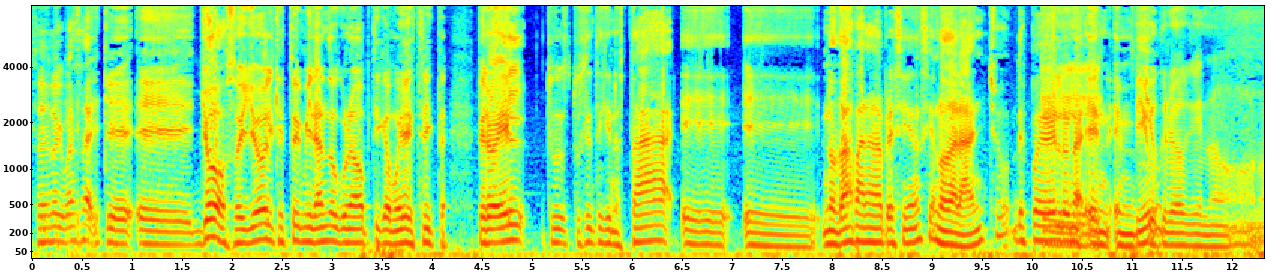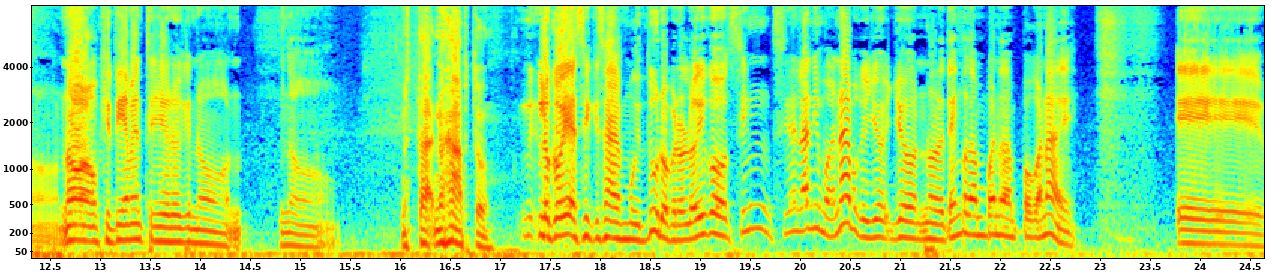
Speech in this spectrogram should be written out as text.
¿Sabes lo que pasa? Que eh, yo soy yo el que estoy mirando con una óptica muy estricta. Pero él, tú, tú sientes que no está, eh, eh, no da para la presidencia, no da el ancho después de verlo en, en, en vivo. Yo creo que no, no, no, objetivamente yo creo que no, no. No, está, no es apto. Lo que voy a decir quizás es muy duro, pero lo digo sin, sin el ánimo de nada, porque yo, yo no le tengo tan bueno tampoco a nadie. Eh,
